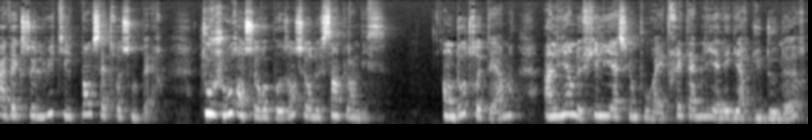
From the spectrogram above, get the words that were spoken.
avec celui qu'il pense être son père, toujours en se reposant sur de simples indices. En d'autres termes, un lien de filiation pourra être établi à l'égard du donneur,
